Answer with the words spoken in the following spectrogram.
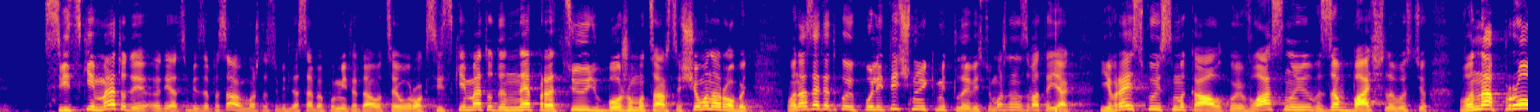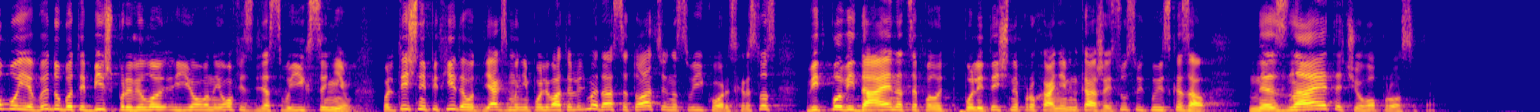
Світські методи, я собі записав, можете собі для себе помітити да, оцей урок. Світські методи не працюють в Божому царстві. Що вона робить? Вона, знаєте, такою політичною кмітливістю, можна назвати як єврейською смикалкою, власною завбачливостю. Вона пробує видобути більш привілейований офіс для своїх синів. Політичний підхід, от як зманіпулювати людьми, да, ситуацію на свою користь. Христос відповідає на це полі- політичне прохання. Він каже: Ісус відповів сказав: не знаєте, чого просите.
